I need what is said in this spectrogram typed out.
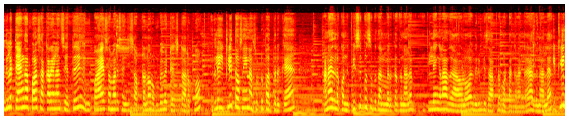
இதில் தேங்காய் பால் சர்க்கரையெல்லாம் சேர்த்து பாயசம் மாதிரி செஞ்சு சாப்பிட்டோன்னா ரொம்பவே டேஸ்ட்டாக இருக்கும். இதில் இட்லி தோசையும் நான் சுட்டு பார்த்துருக்கேன். ஆனால் இதில் கொஞ்சம் பிசு பிசுப்பு தன்மை இருக்கிறதுனால பிள்ளைங்களாம் அதை அவ்வளோவா விரும்பி சாப்பிட மாட்டேங்கிறாங்க. அதனால இட்லி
